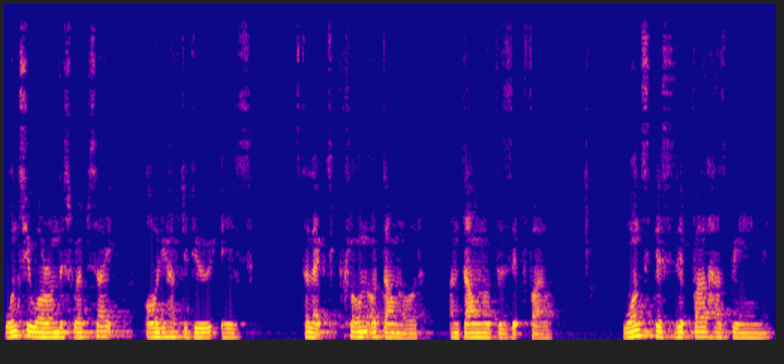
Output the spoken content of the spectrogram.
Once you are on this website, all you have to do is select clone or download and download the zip file. Once this zip file has been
